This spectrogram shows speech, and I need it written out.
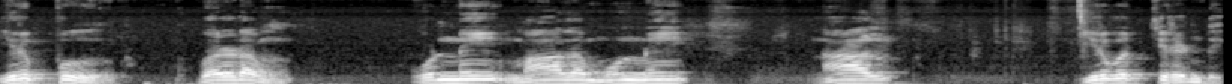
இருப்பு வருடம் ஒன்று மாதம் ஒன்று நாள் இருபத்தி ரெண்டு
